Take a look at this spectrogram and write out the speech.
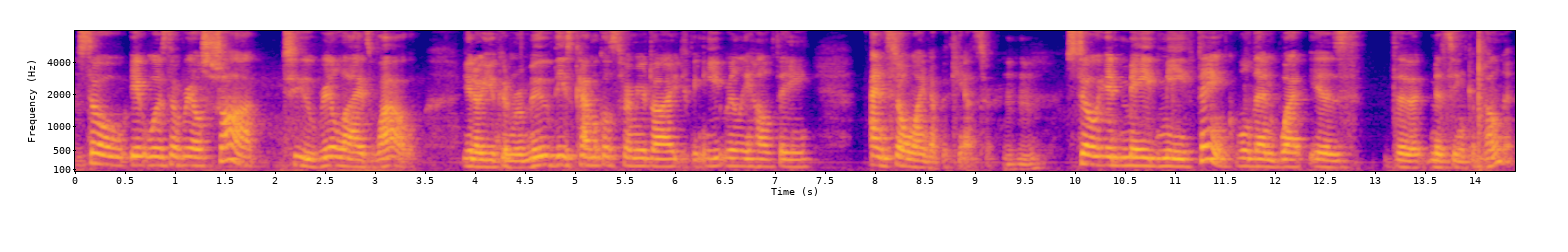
So it was a real shock to realize, wow, you know, you can remove these chemicals from your diet, you can eat really healthy, and still wind up with cancer. hmm So it made me think, well, then what is the missing component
